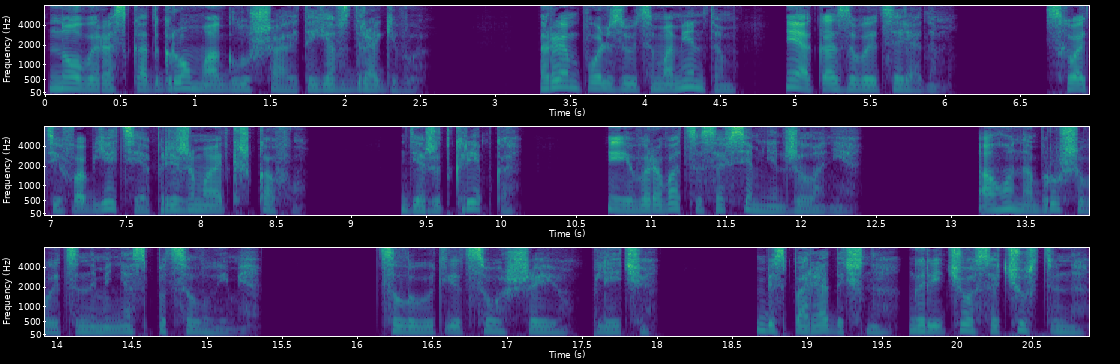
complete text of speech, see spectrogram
Новый раскат грома оглушает, и я вздрагиваю. Рэм пользуется моментом и оказывается рядом. Схватив объятия, прижимает к шкафу. Держит крепко, и вырываться совсем нет желания. А он обрушивается на меня с поцелуями. Целует лицо, шею, плечи. Беспорядочно, горячо, сочувственно.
